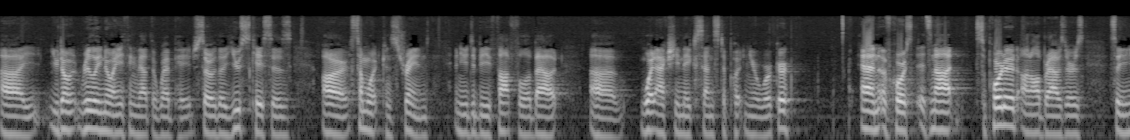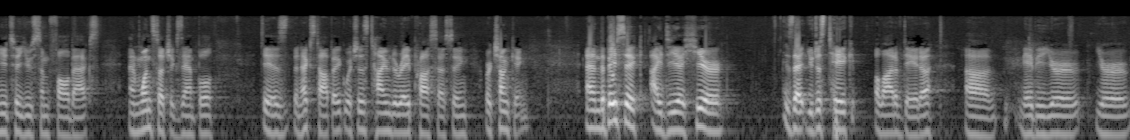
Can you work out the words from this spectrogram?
uh, you don't really know anything about the web page. So the use cases are somewhat constrained, and you need to be thoughtful about uh, what actually makes sense to put in your worker. And of course, it's not supported on all browsers, so you need to use some fallbacks. And one such example is the next topic, which is timed array processing or chunking. And the basic idea here is that you just take a lot of data, uh, maybe your, your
